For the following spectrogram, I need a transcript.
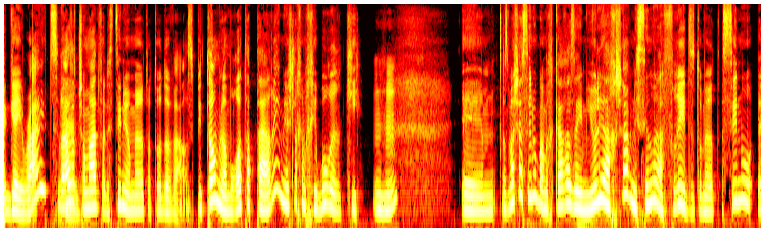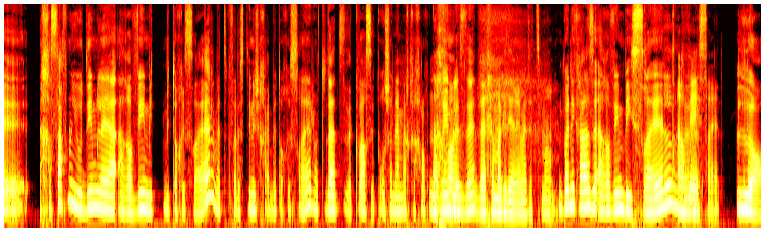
גיי רייטס, ואז כן. את שומעת פלסטיני אומרת אותו דבר, אז פתאום, למרות הפערים, יש לכם חיבור ערכי. מהמם. אמ, אז מה שעשינו במחקר הזה עם יוליה עכשיו, ניסינו להפריד, זאת אומרת, עשינו, אה, חשפנו יהודים לערבים מת- מתוך ישראל, ופלסטיני שחי בתוך ישראל, ואת יודעת, זה כבר סיפור שלם איך אנחנו קוראים נכון, לזה. ואיך הם מגדירים את עצמם. בואי נקרא לזה ערבים בישראל. ערבי ו- ישראל. לא,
